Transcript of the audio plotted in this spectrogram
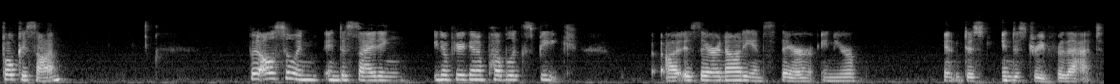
focus on? But also in, in deciding, you know, if you're going to public speak, uh, is there an audience there in your indus- industry for that?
